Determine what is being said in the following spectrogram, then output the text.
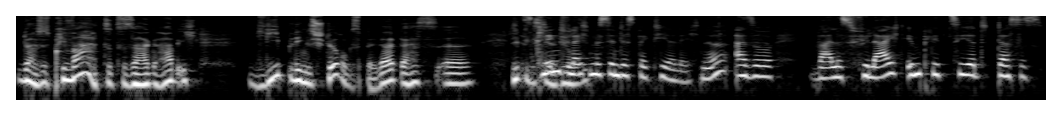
das ist privat sozusagen, habe ich Lieblingsstörungsbilder, das äh, Das klingt vielleicht ein bisschen despektierlich, ne? Also, weil es vielleicht impliziert, dass es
